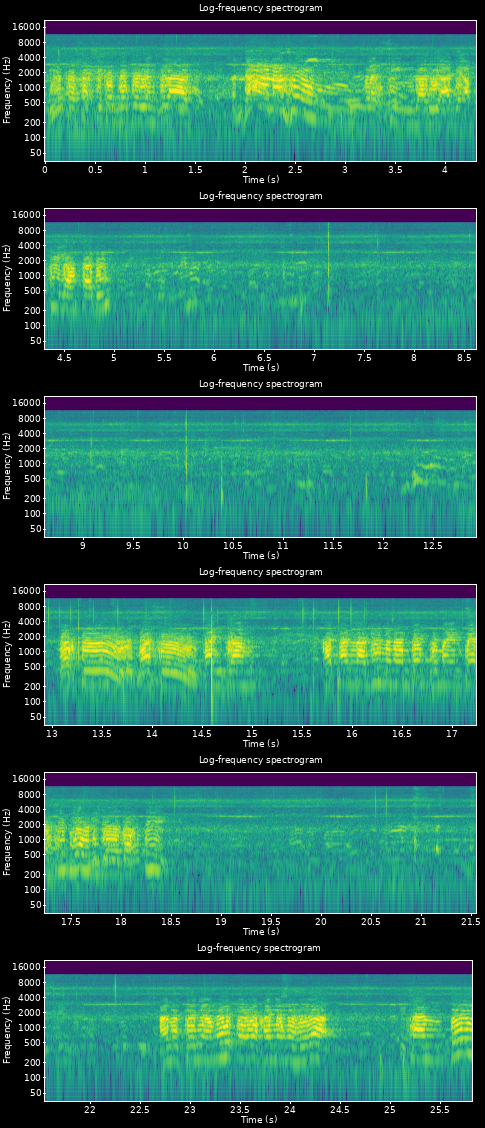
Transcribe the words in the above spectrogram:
Kita saksikan saja yang jelas. Dan langsung flashing dari Ade Abdillah tadi. Waktu masih panjang. Kapan lagi menonton pemain Persib ya di Jawa Bakti? Anu penyangu tawakannya muhula. Santuy.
